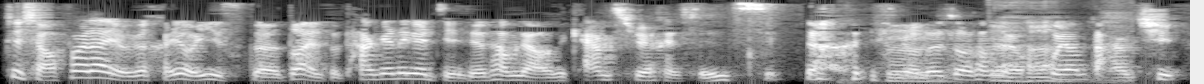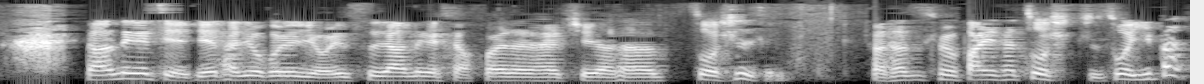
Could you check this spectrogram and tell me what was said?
这小富二代有一个很有意思的段子，他跟那个姐姐他们两个 chemistry 很神奇，然后有的时候他们有 互相打趣，然后那个姐姐她就会有一次让那个小富二代他去让他做事情，然后他就发现他做事只做一半，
